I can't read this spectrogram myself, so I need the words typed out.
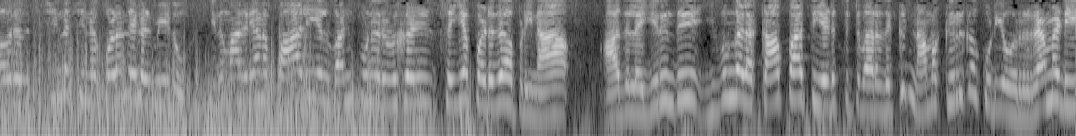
ஒரு சின்ன சின்ன குழந்தைகள் மீதும் இந்த மாதிரியான பாலியல் வன்புணர்வுகள் செய்யப்படுது அப்படின்னா அதுல இருந்து இவங்களை காப்பாத்தி எடுத்துட்டு வர்றதுக்கு நமக்கு இருக்கக்கூடிய ஒரு ரெமடி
